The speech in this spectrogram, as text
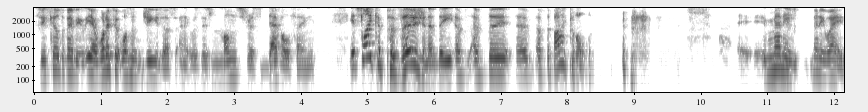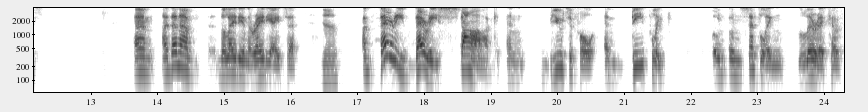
so he killed the baby. Yeah. What if it wasn't Jesus and it was this monstrous devil thing? It's like a perversion of the of, of the of, of the Bible. in many many ways. Um, I then have the lady in the radiator, Yeah. a very very stark and beautiful and deeply un- unsettling lyric of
